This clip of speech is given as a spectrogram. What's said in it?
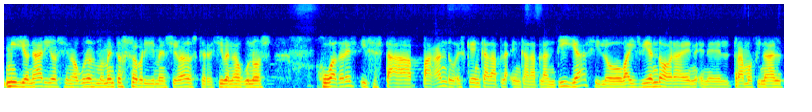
millonarios y en algunos momentos sobredimensionados que reciben algunos jugadores y se está pagando. Es que en cada, en cada plantilla, si lo vais viendo ahora en el tramo final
